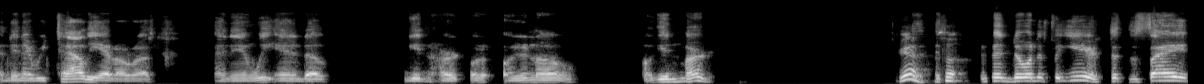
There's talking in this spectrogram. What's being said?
and then they retaliate on us, and then we end up getting hurt or, or you know, or getting murdered. Yeah. So We've been doing this for years. Just the same,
